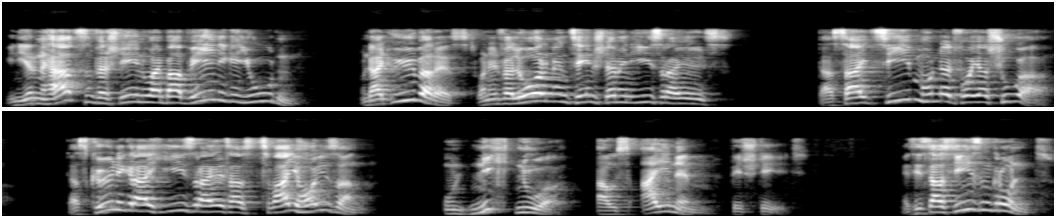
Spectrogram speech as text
In ihren Herzen verstehen nur ein paar wenige Juden und ein Überrest von den verlorenen zehn Stämmen Israels, dass seit 700 vor Joshua das Königreich Israels aus zwei Häusern und nicht nur aus einem besteht. Es ist aus diesem Grund,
